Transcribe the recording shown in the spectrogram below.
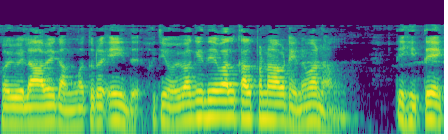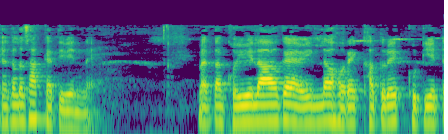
කොයි වෙලාවෙ ගම් වතුර එයිද? ඉතින් ওই වගේ දේවල් කල්පනාවට එනවා නම් ඉතින් හිතේ එකකලසක් ඇති වෙන්නේ නැහැ. නැත්නම් කොයි වෙලාවක ඇවිල්ලා හොරෙක් හතුරෙක් කුටියට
